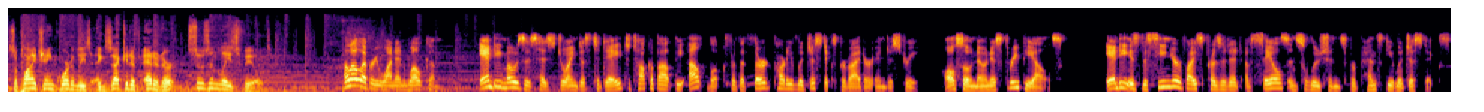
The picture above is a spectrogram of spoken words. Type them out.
Supply Chain Quarterly's executive editor, Susan Lacefield. Hello, everyone, and welcome. Andy Moses has joined us today to talk about the outlook for the third party logistics provider industry, also known as 3PLs. Andy is the Senior Vice President of Sales and Solutions for Penske Logistics.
